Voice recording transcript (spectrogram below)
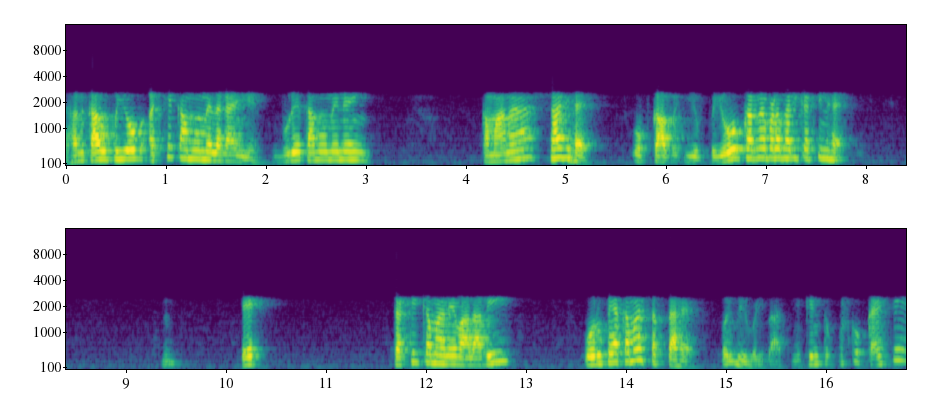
धन का उपयोग अच्छे कामों में लगाएँगे, बुरे कामों में नहीं। कमाना सहज है। उसका उपयोग करना बड़ा भारी कठिन है। एक टट्टी कमाने वाला भी वो रुपया कमा सकता है। कोई भी बड़ी बात नहीं। किंतु उसको कैसे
